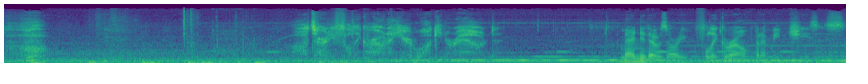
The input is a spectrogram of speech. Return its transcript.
oh, it's already fully grown. I hear it walking around. I mean, I knew that was already fully grown, but I mean, Jesus.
